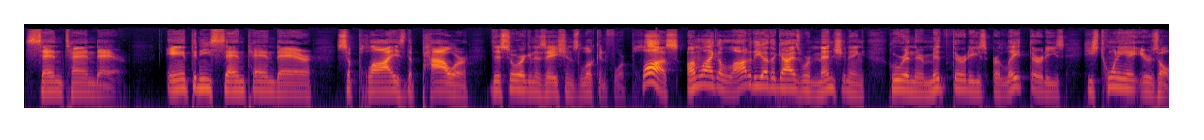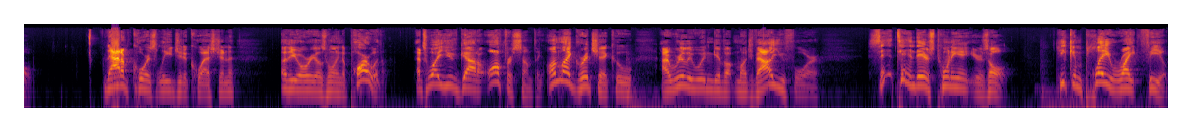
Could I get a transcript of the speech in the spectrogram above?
Santander. Anthony Santander supplies the power this organization's looking for. Plus, unlike a lot of the other guys we're mentioning who are in their mid 30s or late 30s, he's 28 years old. That, of course, leads you to question are the Orioles willing to part with him? That's why you've got to offer something. Unlike Grichuk, who I really wouldn't give up much value for, Santander's 28 years old. He can play right field.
